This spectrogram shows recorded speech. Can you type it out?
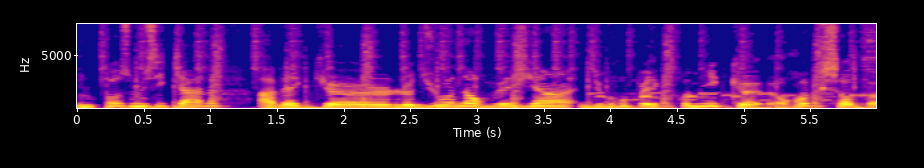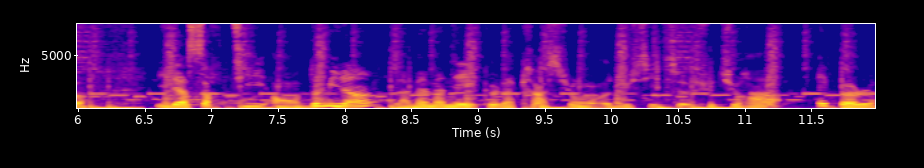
une pause musicale avec euh, le duo norvégien du groupe électronique Rockshop. Il a sorti en 2001, la même année que la création du site Futura, Apple.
